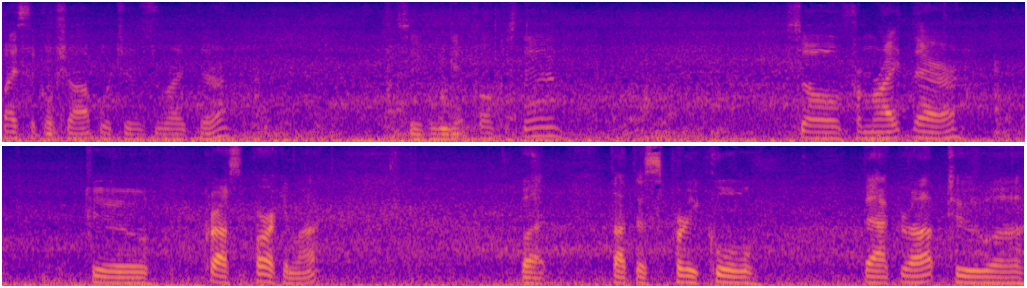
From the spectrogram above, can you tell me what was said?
bicycle shop which is right there. Let's see if we can get focused in. So from right there to across the parking lot. But thought this is pretty cool backdrop to uh,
